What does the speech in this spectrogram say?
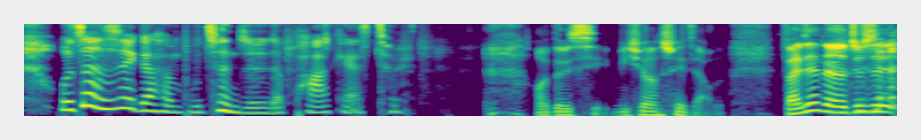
我真的是一个很不称职的 Podcaster。哦，对不起，米轩要睡着了。反正呢，就是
